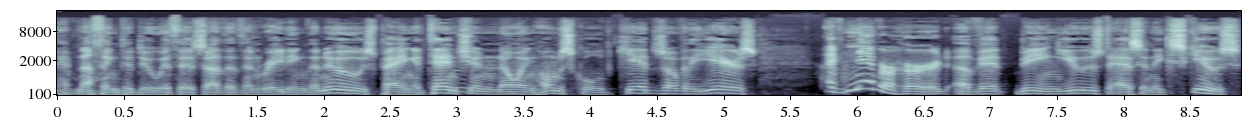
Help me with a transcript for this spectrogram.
have nothing to do with this other than reading the news, paying attention, mm-hmm. knowing homeschooled kids over the years. I've never heard of it being used as an excuse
